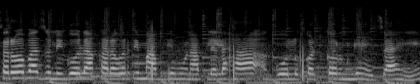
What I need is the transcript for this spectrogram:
सर्व बाजूनी गोल आकारावरती माप घेऊन आपल्याला हा गोल कट करून घ्यायचा आहे.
